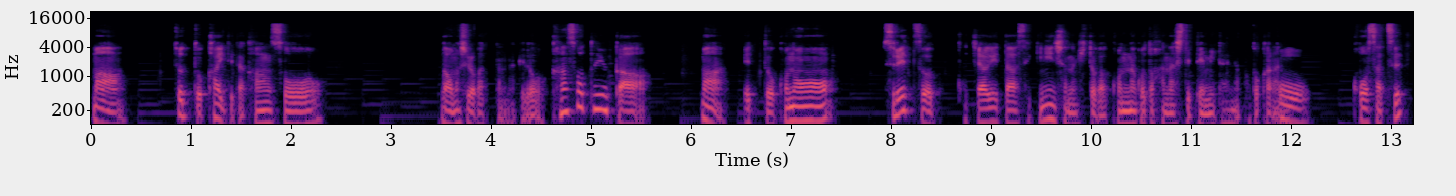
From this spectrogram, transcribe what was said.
まあ、ちょっと書いてた感想が面白かったんだけど、感想というか、まあ、えっと、このスレッズを立ち上げた責任者の人がこんなこと話しててみたいなことから。考察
